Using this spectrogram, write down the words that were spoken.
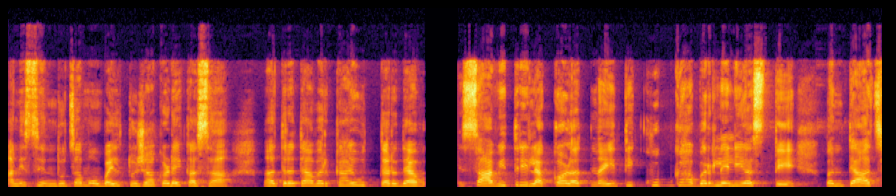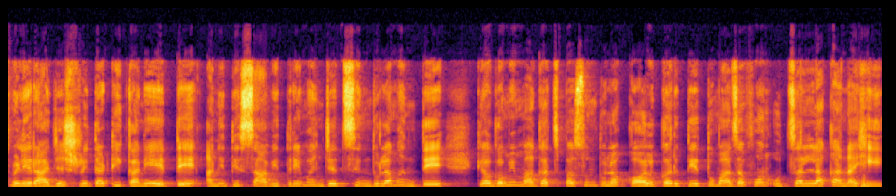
आणि सिंधूचा मोबाईल तुझ्याकडे कसा? मात्र त्यावर काय उत्तर द्यावं? हे सावित्रीला कळत नाही ती खूप घाबरलेली असते. पण त्याच वेळी राजश्री त्या ठिकाणी येते आणि ती सावित्री म्हणजेच सिंधूला म्हणते की अगं मी मागाचपासून तुला कॉल करते तू माझा फोन उचलला का नाही?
